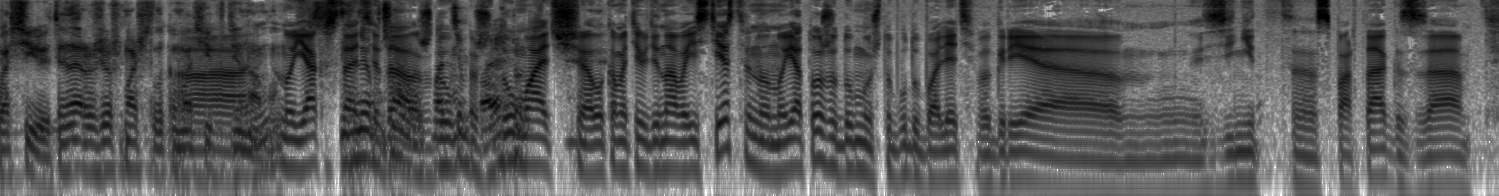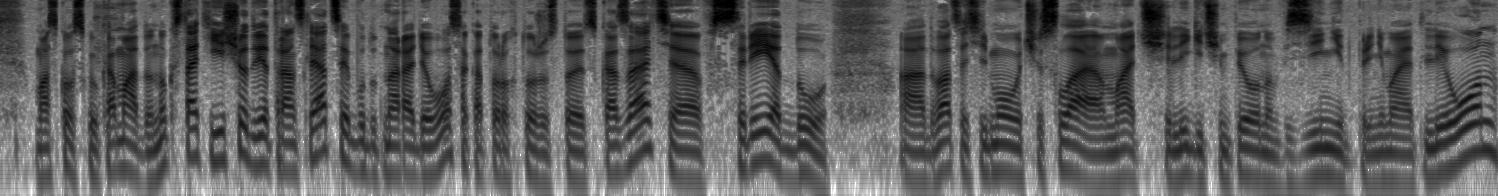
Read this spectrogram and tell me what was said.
Василий, ты, наверное, ждешь матч Локомотив-Динамо. А, ну, я, кстати, Нет, да, жду, жду матч Локомотив-Динамо, естественно, но я тоже думаю, что буду болеть в игре «Зенит Спартак» за московскую команду. Ну, кстати, еще две трансляции будут на Радио ВОЗ, о которых тоже стоит сказать. В среду 27 числа матч Лиги чемпионов «Зенит» принимает «Леон».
